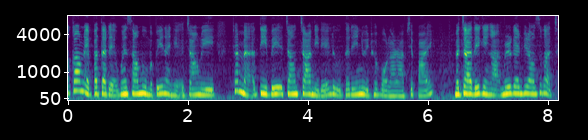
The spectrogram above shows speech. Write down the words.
အကောင့်နဲ့ပတ်သက်တဲ့ဝန်ဆောင်မှုမပေးနိုင်တဲ့အကြောင်းတွေထပ်မံအတိပေးအကြောင်းကြားနေတယ်လို့သတင်းတွေထွက်ပေါ်လာတာဖြစ်ပါတယ်။ မကြသေးခင်ကအမေရိကန်ပြည်ထောင်စုကချ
